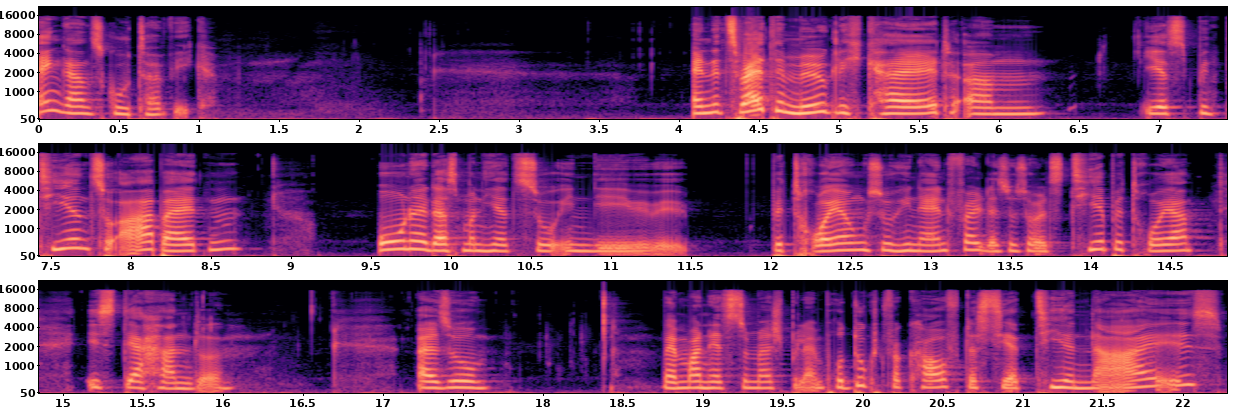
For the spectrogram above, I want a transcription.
ein ganz guter Weg. Eine zweite Möglichkeit, ähm, jetzt mit Tieren zu arbeiten, ohne dass man jetzt so in die Betreuung so hineinfällt, also so als Tierbetreuer, ist der Handel. Also wenn man jetzt zum Beispiel ein Produkt verkauft, das sehr tiernahe ist,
